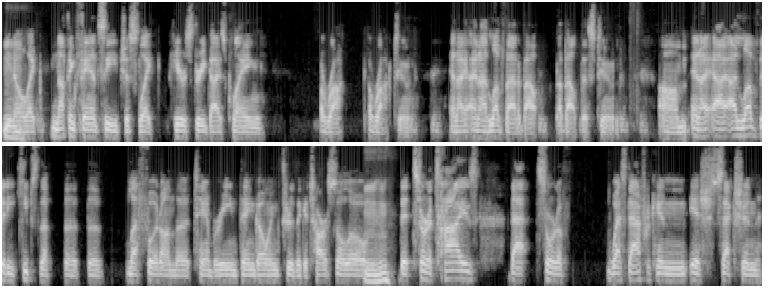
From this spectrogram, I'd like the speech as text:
You know, like nothing fancy, just like here's three guys playing a rock a rock tune. And I and I love that about about this tune. Um, and I, I, I love that he keeps the, the the left foot on the tambourine thing going through the guitar solo Mhm. that sort of ties that sort of West African ish section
